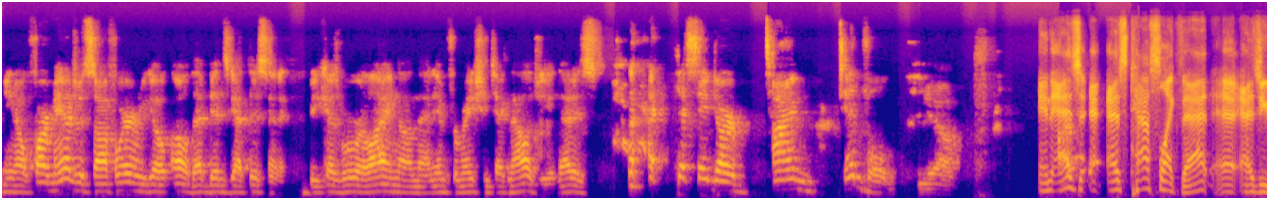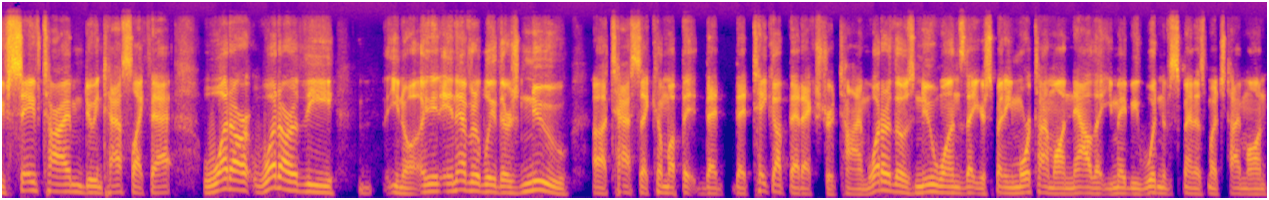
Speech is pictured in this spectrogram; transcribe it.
you know, farm management software, and we go, "Oh, that bin's got this in it," because we're relying on that information technology, and that is that saved our time tenfold. Yeah. And as as tasks like that, as you've saved time doing tasks like that, what are what are the you know in- inevitably there's new uh, tasks that come up that, that that take up that extra time. What are those new ones that you're spending more time on now that you maybe wouldn't have spent as much time on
